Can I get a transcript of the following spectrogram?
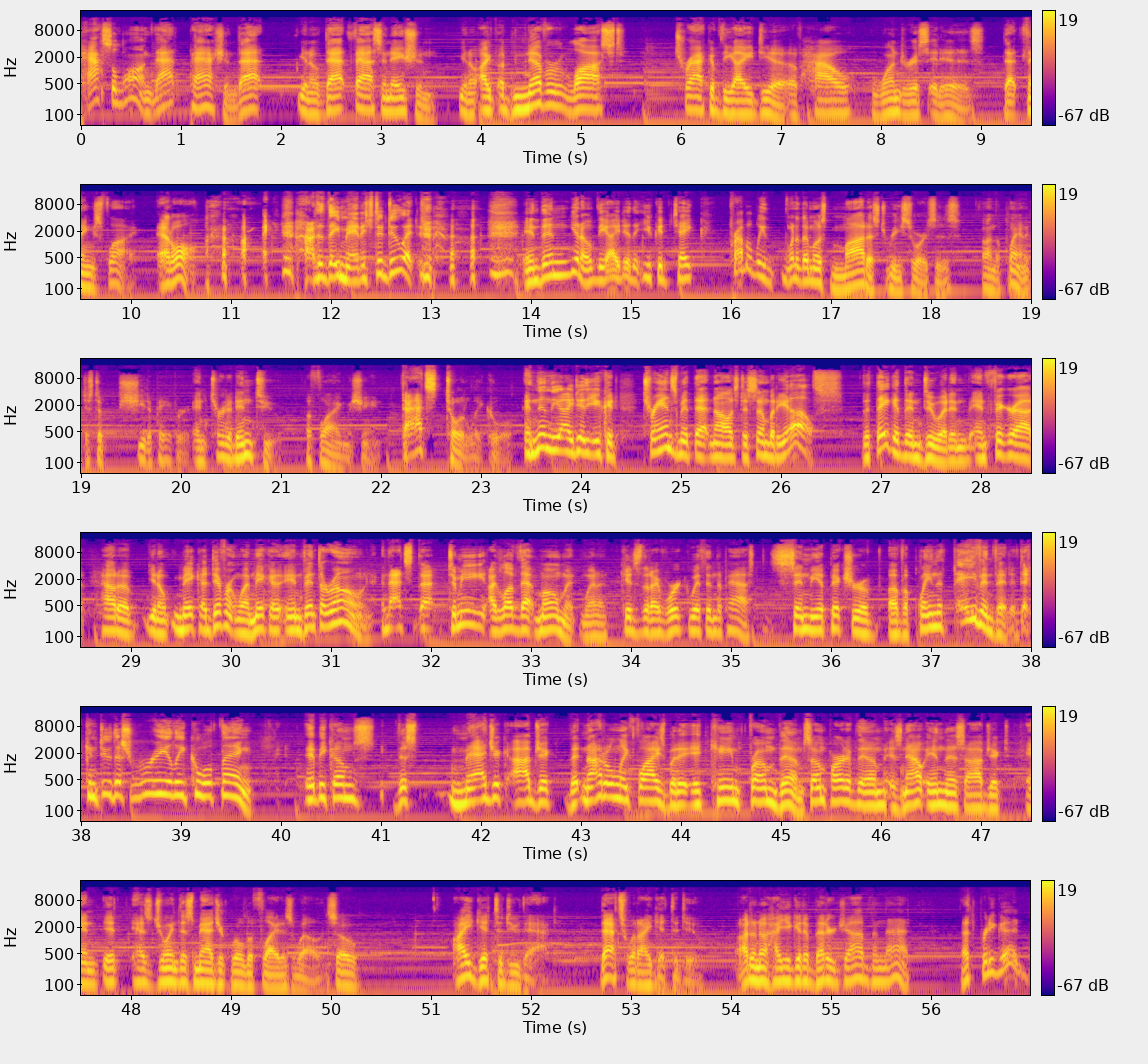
pass along that passion, that you know, that fascination. You know, I've, I've never lost track of the idea of how wondrous it is that things fly at all. how did they manage to do it? and then, you know, the idea that you could take probably one of the most modest resources on the planet, just a sheet of paper, and turn it into a flying machine. That's totally cool. And then the idea that you could transmit that knowledge to somebody else that they could then do it and, and figure out how to you know make a different one make a invent their own and that's that to me i love that moment when uh, kids that i've worked with in the past send me a picture of, of a plane that they've invented that can do this really cool thing it becomes this magic object that not only flies but it, it came from them some part of them is now in this object and it has joined this magic world of flight as well so i get to do that that's what i get to do i don't know how you get a better job than that that's pretty good.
